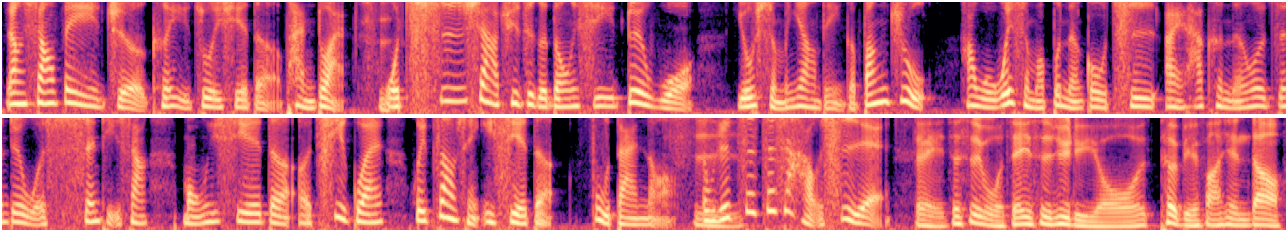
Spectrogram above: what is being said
让消费者可以做一些的判断。是我吃下去这个东西对我有什么样的一个帮助？啊，我为什么不能够吃？哎，它可能会针对我身体上某一些的呃器官会造成一些的负担哦。我觉得这这是好事哎。对，这是我这一次去旅游特别发现到，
